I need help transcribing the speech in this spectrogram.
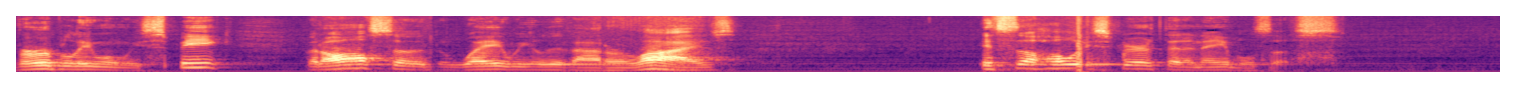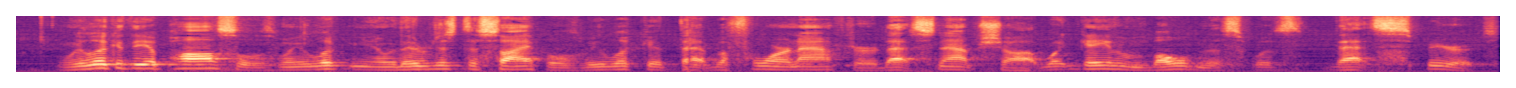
verbally when we speak, but also the way we live out our lives. It's the Holy Spirit that enables us. We look at the apostles, we look, you know, they were just disciples. We look at that before and after, that snapshot. What gave them boldness was that spirit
